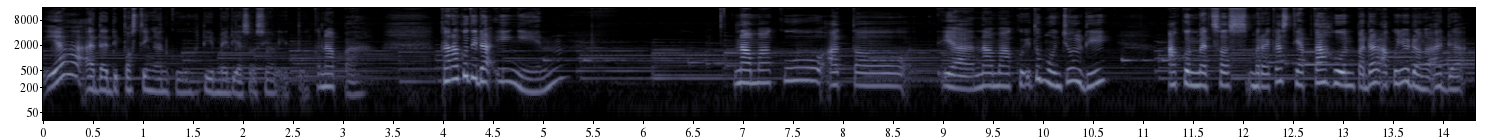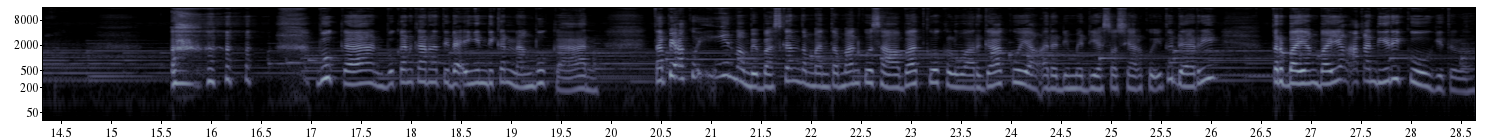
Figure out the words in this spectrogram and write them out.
ya ada di postinganku di media sosial itu. Kenapa? Karena aku tidak ingin namaku atau ya namaku itu muncul di akun medsos mereka setiap tahun padahal akunya udah nggak ada bukan, bukan karena tidak ingin dikenang, bukan. Tapi aku ingin membebaskan teman-temanku, sahabatku, keluargaku yang ada di media sosialku itu dari terbayang-bayang akan diriku gitu loh.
